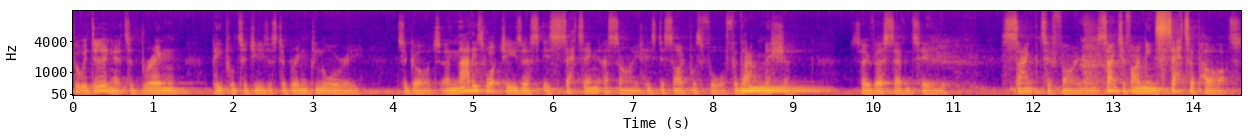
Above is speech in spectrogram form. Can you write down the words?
But we're doing it to bring people to Jesus, to bring glory to God. And that is what Jesus is setting aside his disciples for, for that mission. So, verse 17 sanctify them. Sanctify means set apart.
